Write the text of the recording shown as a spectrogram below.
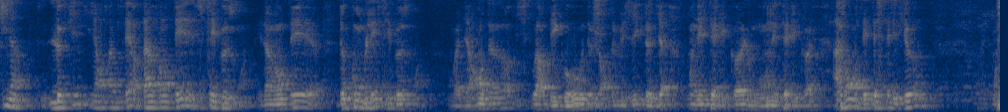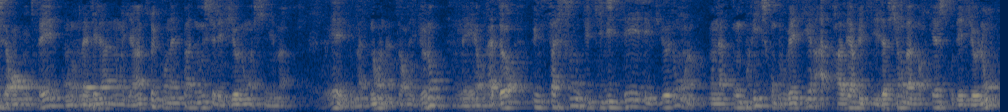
qu'il a, le film qu'il est en train de faire, d'inventer ses besoins et d'inventer, euh, de combler ses besoins. On va dire en dehors d'histoire d'ego, de genre de musique, de dire on était l'école ou on était l'école. Avant, on détestait les violons. On s'est rencontrés, on avait là, non, il y a un truc qu'on n'aime pas, nous, c'est les violons au cinéma. Et maintenant, on adore les violons, mais on adore une façon d'utiliser les violons. On a compris ce qu'on pouvait dire à travers l'utilisation d'un orchestre ou des violons,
